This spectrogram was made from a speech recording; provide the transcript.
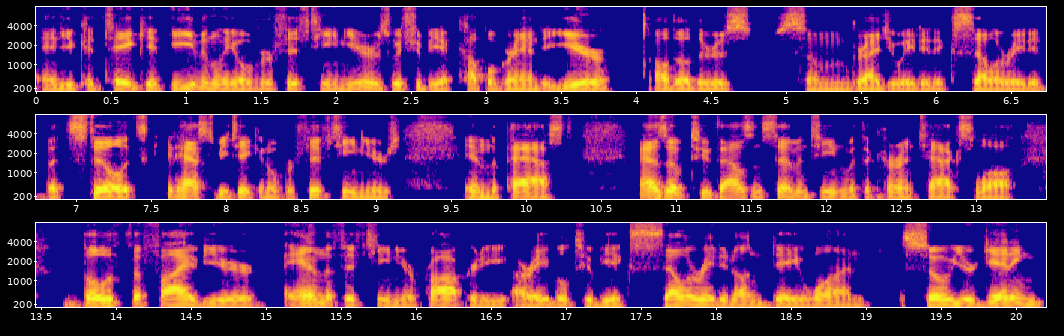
and you could take it evenly over 15 years, which would be a couple grand a year. Although there is some graduated, accelerated, but still, it's it has to be taken over 15 years in the past. As of 2017, with the current tax law, both the five year and the 15 year property are able to be accelerated on day one. So you're getting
